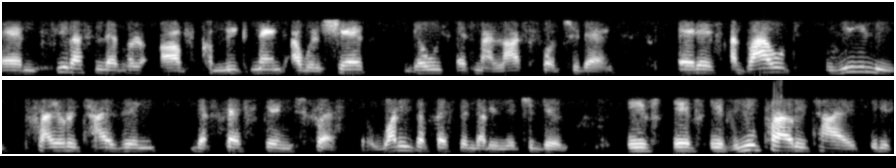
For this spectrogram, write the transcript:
um, serious level of commitment. I will share those as my last for today. It is about really prioritizing the first things first. What is the first thing that you need to do? If if if you prioritize, it is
